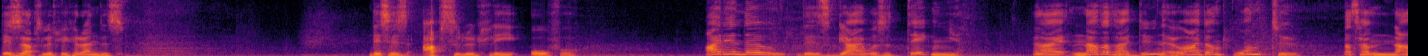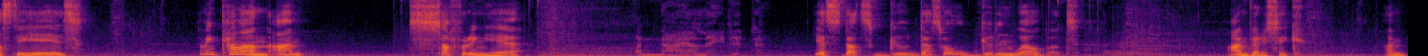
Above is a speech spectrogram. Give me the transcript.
This is absolutely horrendous. This is absolutely awful. I didn't know this guy was a thing. And I now that I do know, I don't want to. That's how nasty he is. I mean, come on, I'm suffering here. Annihilated. Yes, that's good. That's all good and well, but I'm very sick. I'm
